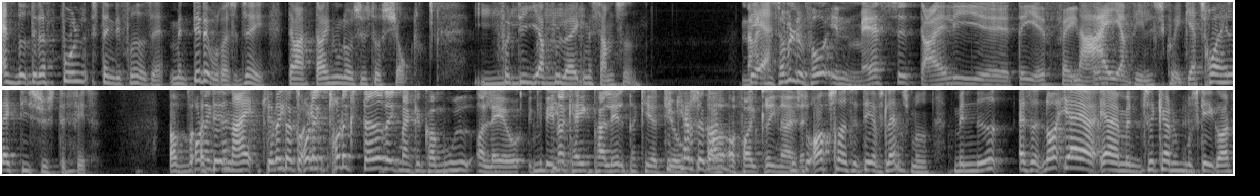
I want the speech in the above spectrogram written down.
er, noget, det er der fuldstændig frihed til. Men det, det ville resultere i, der var, der var ikke nogen, der synes, det var sjovt. Fordi jeg fylder ikke med samtiden. Nej, det er- så vil du få en masse dejlige uh, DF-fans. Nej, jeg vil sgu ikke. Jeg tror heller ikke, de synes, det er fedt. Og, Tror du ikke det, nej, Tror du, ikke, tror, du ikke, tror du ikke stadigvæk, man kan komme ud og lave... Kvinder det- kan ikke parallelt parkere jokes, og, og folk griner af Hvis du optræder til DF's landsmøde, men nede... Altså, nå, ja, ja, ja, men så kan du måske godt.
